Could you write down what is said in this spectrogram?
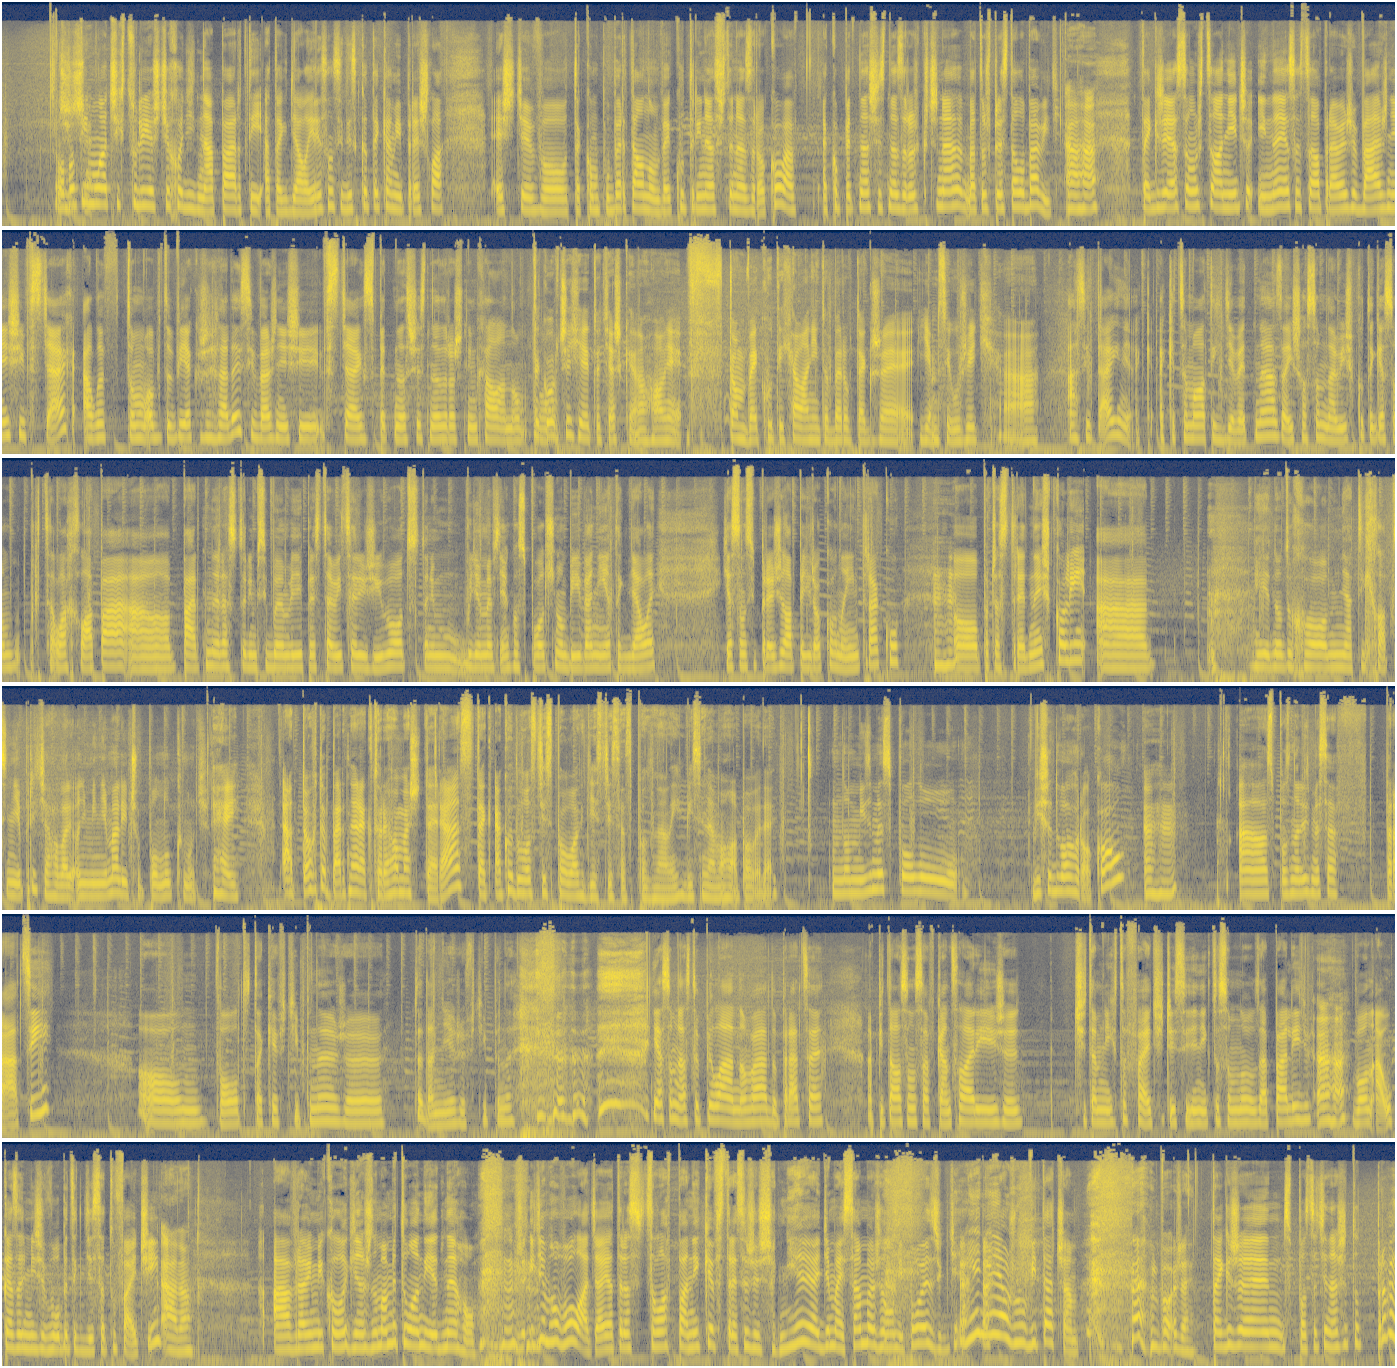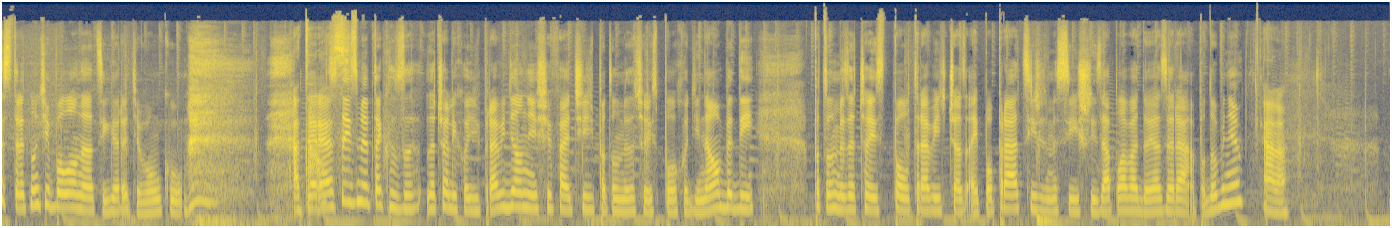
Lebo tí mladší chceli ešte chodiť na party a tak ďalej. Ja som si diskotékami prešla ešte v takom pubertálnom veku 13-14 rokov a ako 15-16 ročná ma to už prestalo baviť. Aha. Takže ja som už chcela niečo iné, ja som chcela práve že vážnejší vzťah, ale v tom období akože hľadaj si vážnejší vzťah s 15-16 ročným chalanom. Tak no. určite je to ťažké, no hlavne v tom veku tí chalani to berú, takže idem si užiť a... Asi tak nejak. A keď som mala tých 19 a išla som na výšku, tak ja som chcela chlapa a partnera, s ktorým si budem vedieť predstaviť celý život, s ktorým budeme v nejakom spoločnom bývaní a tak ďalej. Ja som si prežila 5 rokov na Intraku mm-hmm. o, počas strednej školy a jednoducho mňa tí chlapci nepriťahovali, oni mi nemali čo ponúknuť. Hej, a tohto partnera, ktorého máš teraz, tak ako dlho ste spolu a kde ste sa spoznali, by si nám mohla povedať? No my sme spolu vyše dvoch rokov uh-huh. a spoznali sme sa v práci. O, bolo to také vtipné, že teda nie, že vtipné. ja som nastúpila nová do práce a pýtala som sa v kancelárii, že či tam niekto fajčí, či si ide niekto so mnou zapáliť Aha. von a ukázať mi, že vôbec kde sa tu fajčí. Áno. A vraví mi kolegyňa, že no máme tu len jedného. že idem ho volať. A ja teraz celá v panike, v strese, že však nie, ja idem aj sama, že on mi povie, že kde? Nie, nie, ja už ho vytáčam. Bože. Takže v podstate naše to prvé stretnutie bolo na cigarete vonku. A teraz? A sme tak začali chodiť pravidelnejšie fajčiť, potom sme začali spolu chodiť na obedy, potom sme začali spolu traviť čas aj po práci, že sme si išli zaplávať do jazera a podobne. Áno.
